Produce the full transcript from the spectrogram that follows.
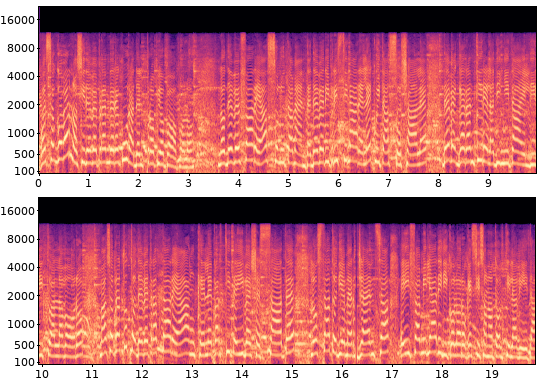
questo governo si deve prendere cura del proprio popolo, lo deve fare assolutamente, deve ripristinare l'equità sociale deve garantire la dignità e il diritto al lavoro, ma soprattutto deve trattare anche le partite IVE cessate, lo stato di emergenza e i familiari di coloro che si sono tolti la vita.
